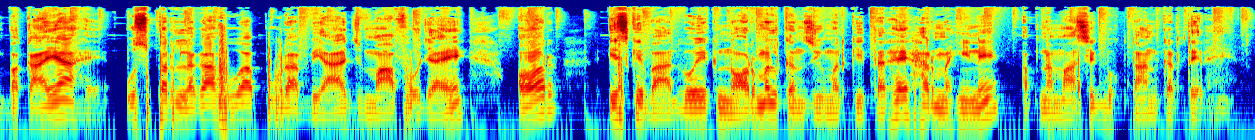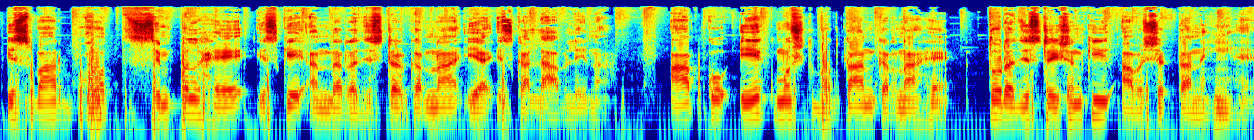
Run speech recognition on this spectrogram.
बकाया है उस पर लगा हुआ पूरा ब्याज माफ़ हो जाए और इसके बाद वो एक नॉर्मल कंज्यूमर की तरह हर महीने अपना मासिक भुगतान करते रहें। इस बार बहुत सिंपल है इसके अंदर रजिस्टर करना या इसका लाभ लेना। आपको एक मुश्त भुगतान करना है तो रजिस्ट्रेशन की आवश्यकता नहीं है।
